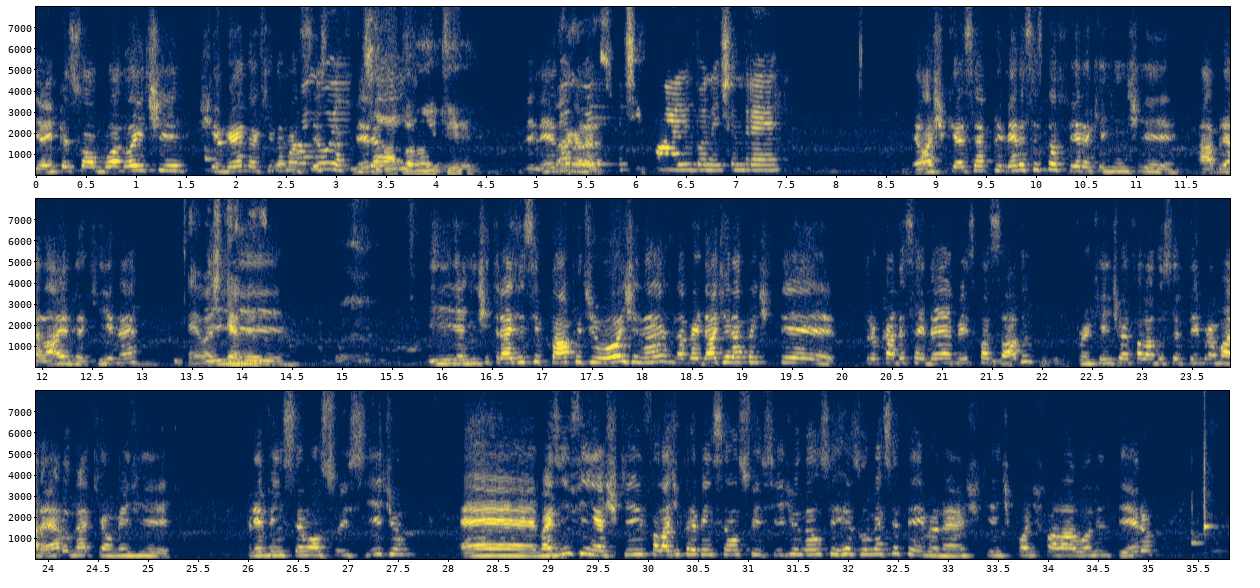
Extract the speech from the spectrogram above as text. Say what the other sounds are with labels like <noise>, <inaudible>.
E aí, pessoal, boa noite. Chegando aqui numa sexta-feira. Boa noite. Beleza, boa galera? Noite, Caio. Boa noite, André. Eu acho que essa é a primeira sexta-feira que a gente abre a live aqui, né? É, eu acho e... que é mesmo. E a gente traz esse papo de hoje, né? Na verdade, era para a gente ter trocado essa ideia mês passado, porque a gente vai falar do Setembro Amarelo, né? Que é o mês de prevenção ao suicídio. É, mas, enfim, acho que falar de prevenção ao suicídio não se resume a setembro, né? Acho que a gente pode falar o ano inteiro.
